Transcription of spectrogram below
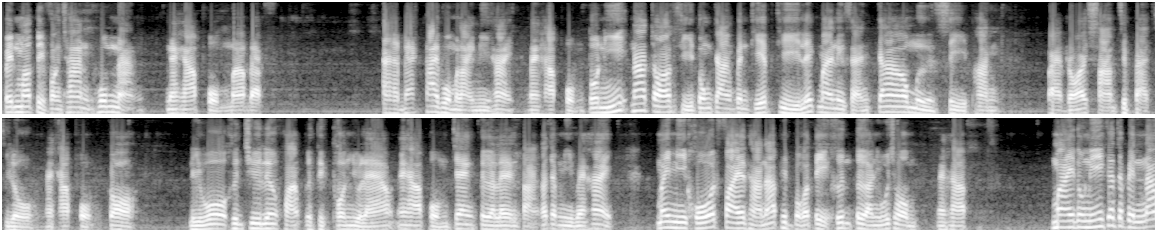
เป็นมัลติฟัง c t ชันหุ้มหนังนะครับ ผมมาแบบ แอร์แบ็กใต้พวงมาลัยมีให้นะครับผมตัวนี้หน้าจอสีตรงกลางเป็น TFT เลขไมล์หนึ่งแสนเก้าหมื่นสี่พัน838กิโลนะครับผมก็รีโวขึ้นชื่อเรื่องความอึดถึกทนอยู่แล้วนะครับผมแจ้งเตือนอะไรต่างๆ ก็จะมีไว้ให้ ไม่มีโค้ดไฟฐานะผิดปกติขึ้นเตือนคุณผู้ชมนะครับไมค์ตรงนี้ก็จะเป็นหน้า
